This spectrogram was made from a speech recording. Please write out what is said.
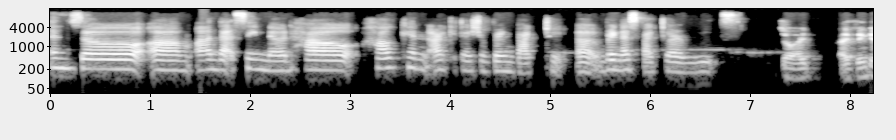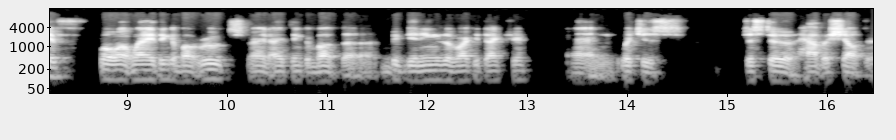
And so, um, on that same note, how how can architecture bring back to uh, bring us back to our roots? So I I think if well when I think about roots, right, I think about the beginnings of architecture, and which is just to have a shelter,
